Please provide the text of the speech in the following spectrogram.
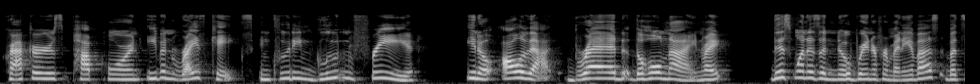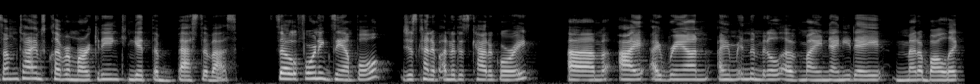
crackers, popcorn, even rice cakes, including gluten free, you know, all of that, bread, the whole nine, right? This one is a no brainer for many of us, but sometimes clever marketing can get the best of us. So, for an example, just kind of under this category, um, I, I ran, I'm in the middle of my 90 day metabolic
